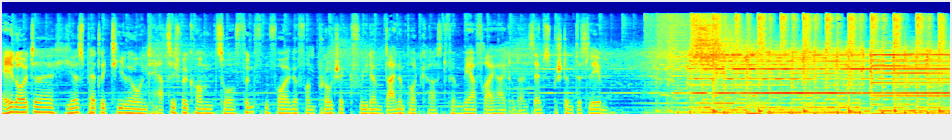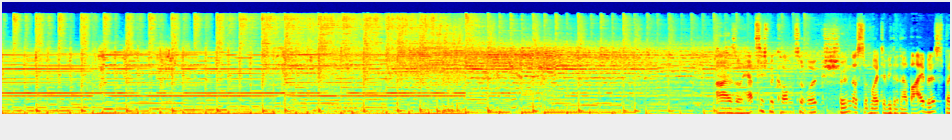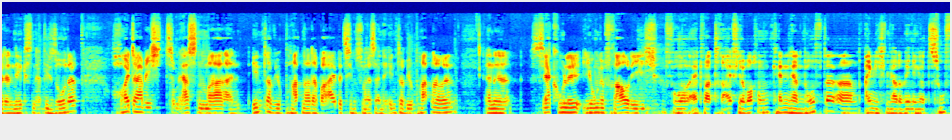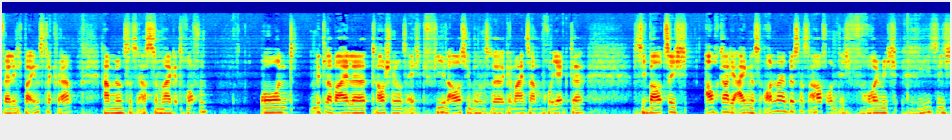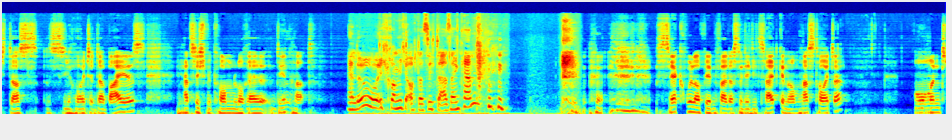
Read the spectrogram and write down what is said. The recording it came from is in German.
Hey Leute, hier ist Patrick Thiele und herzlich willkommen zur fünften Folge von Project Freedom, deinem Podcast für mehr Freiheit und ein selbstbestimmtes Leben. Also herzlich willkommen zurück. Schön, dass du heute wieder dabei bist bei der nächsten Episode. Heute habe ich zum ersten Mal einen Interviewpartner dabei, beziehungsweise eine Interviewpartnerin. Eine sehr coole junge Frau, die ich vor etwa drei, vier Wochen kennenlernen durfte. Ähm, eigentlich mehr oder weniger zufällig bei Instagram haben wir uns das erste Mal getroffen. Und mittlerweile tauschen wir uns echt viel aus über unsere gemeinsamen Projekte. Sie baut sich auch gerade ihr eigenes Online-Business auf und ich freue mich riesig, dass sie heute dabei ist. Herzlich willkommen, Lorel Denhardt. Hallo, ich freue mich auch, dass ich da sein kann. Sehr cool auf jeden Fall, dass du dir die Zeit genommen hast heute. Und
